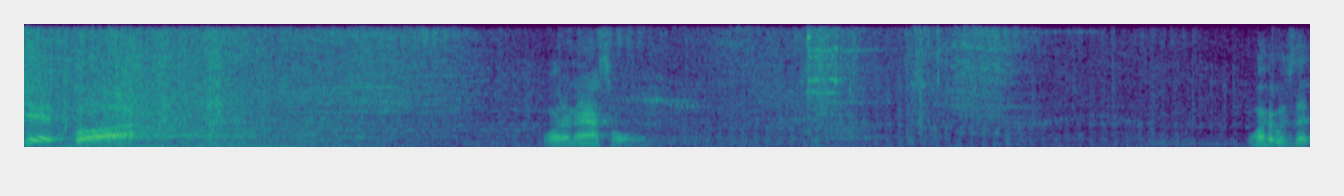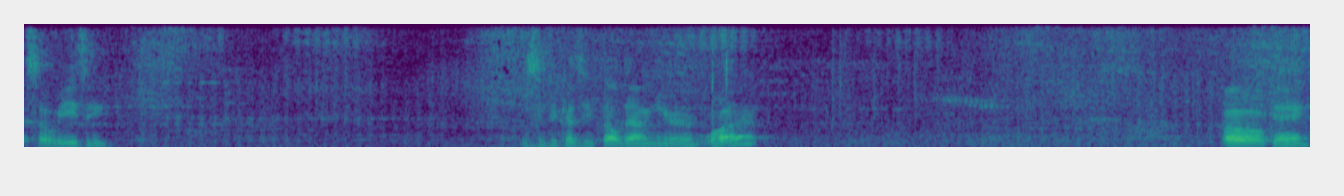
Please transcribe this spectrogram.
Get fucked! What an asshole. Why was that so easy? Is it because he fell down here? What? Okay.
